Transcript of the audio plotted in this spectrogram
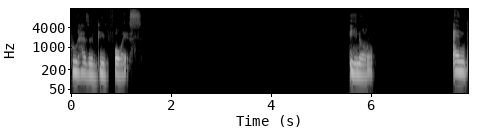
who has a deep voice, you know, and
